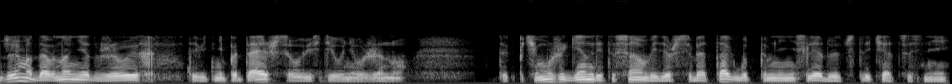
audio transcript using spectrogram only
«Джима давно нет в живых. Ты ведь не пытаешься увести у него жену?» «Так почему же, Генри, ты сам ведешь себя так, будто мне не следует встречаться с ней?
